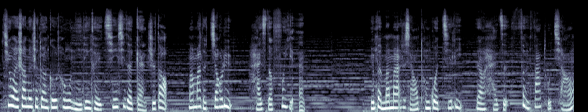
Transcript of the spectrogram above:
听完上面这段沟通，你一定可以清晰的感知到妈妈的焦虑，孩子的敷衍。原本妈妈是想要通过激励。让孩子奋发图强，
